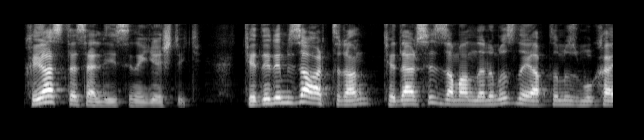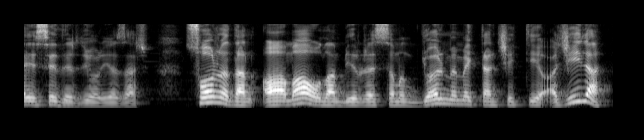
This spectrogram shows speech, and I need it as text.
Kıyas tesellisine geçtik. Kederimizi arttıran kedersiz zamanlarımızla yaptığımız mukayesedir diyor yazar. Sonradan ama olan bir ressamın görmemekten çektiği acıyla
